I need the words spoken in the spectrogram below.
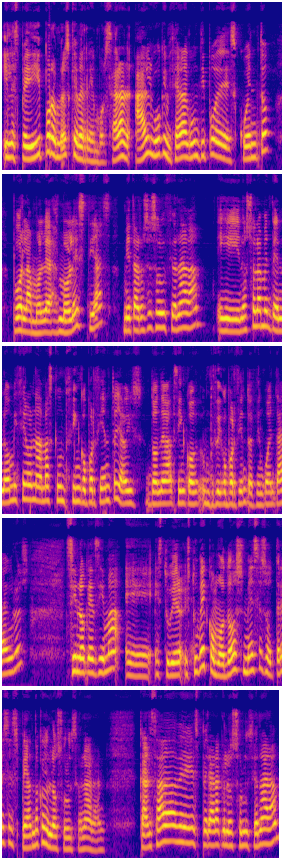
les pedí por lo menos que me reembolsaran algo, que me hicieran algún tipo de descuento por las molestias, mientras no se solucionaba. Y no solamente no me hicieron nada más que un 5%, ya veis dónde va 5, un 5% de 50 euros, sino que encima eh, estuve como dos meses o tres esperando que lo solucionaran. Cansada de esperar a que lo solucionaran,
